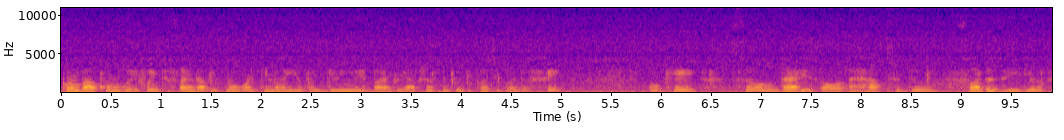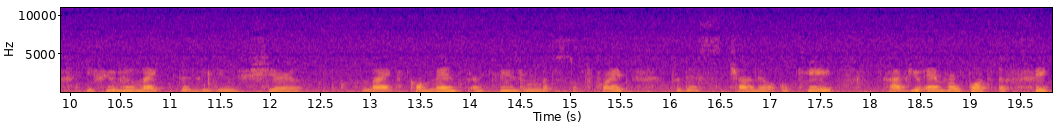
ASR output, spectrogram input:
come back home only for you to find out it's not working on you or giving you a bad reaction simply because you got the fake. Okay? So that is all i have to do for this video. If you do like this video share like comment and please remember to subscribe to this channel okay? Have you ever bought a fake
